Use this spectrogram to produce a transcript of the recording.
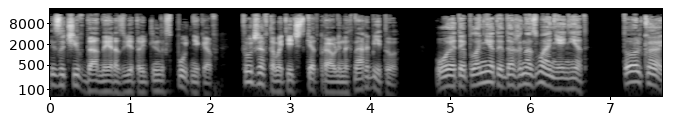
изучив данные разведывательных спутников, тут же автоматически отправленных на орбиту. «У этой планеты даже названия нет, только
